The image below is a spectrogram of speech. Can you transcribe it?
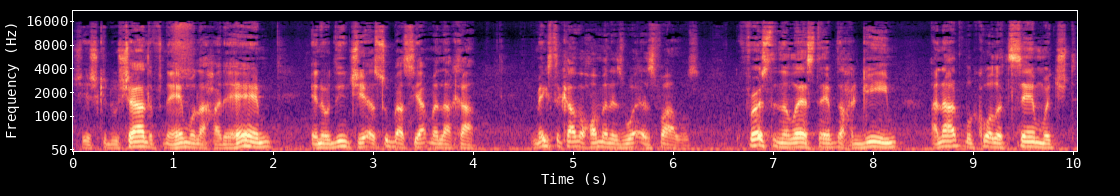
שיש קדושה לפניהם או לאחריהם, אינו דין שיהיה makes the kal vachomer as, as follows. The first and the last day of the Hagim are not, we'll call it sandwiched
